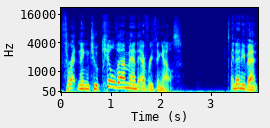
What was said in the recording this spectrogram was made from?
threatening to kill them and everything else. In any event,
